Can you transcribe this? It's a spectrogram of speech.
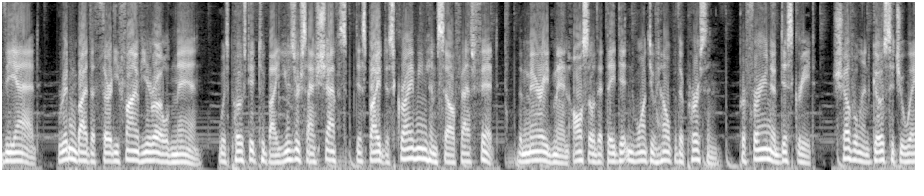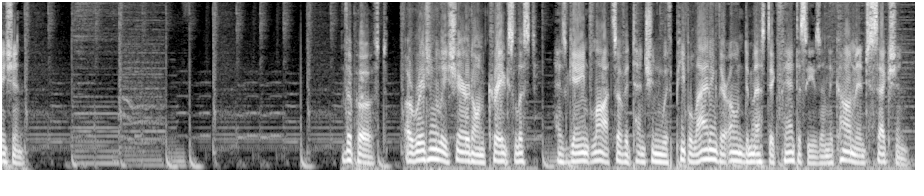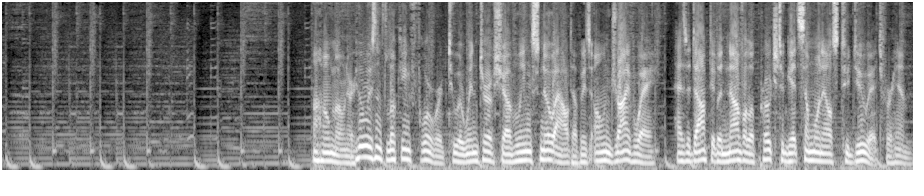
The ad, written by the 35-year-old man, was posted to by user Sashafs despite describing himself as fit, the married man also that they didn't want to help the person, preferring a discreet, shovel-and-go situation. The post, originally shared on Craigslist, has gained lots of attention with people adding their own domestic fantasies in the comments section. A homeowner who isn't looking forward to a winter of shoveling snow out of his own driveway, has adopted a novel approach to get someone else to do it for him.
